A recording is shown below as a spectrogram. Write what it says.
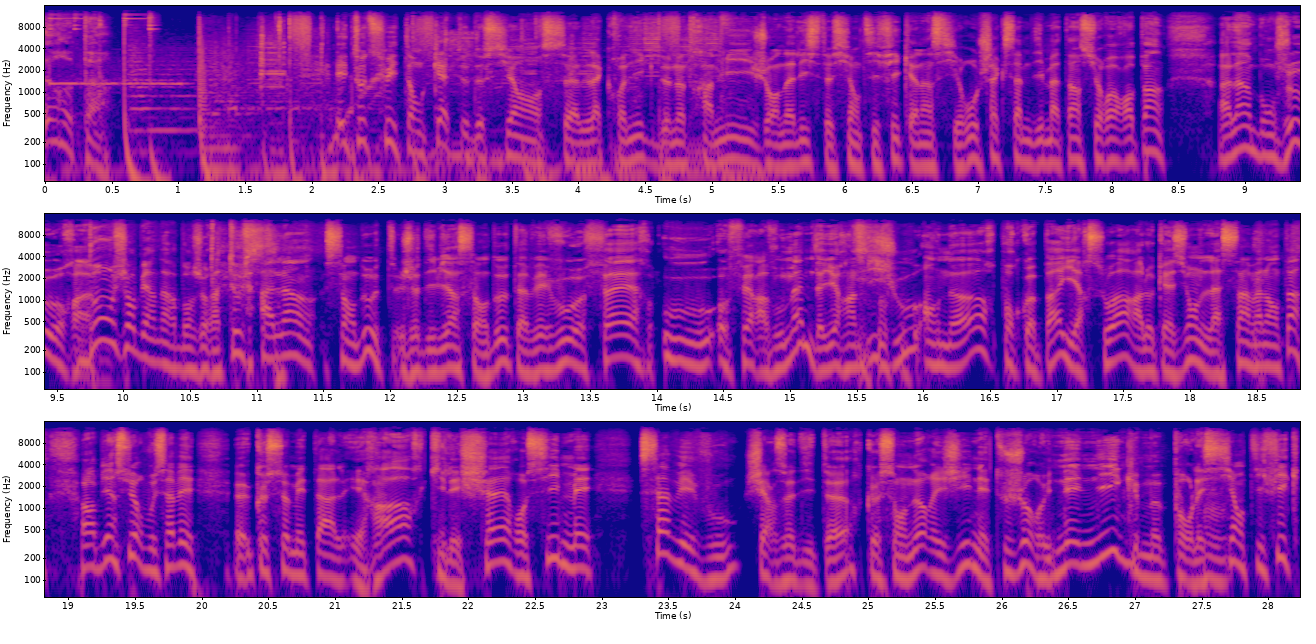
Europe 1. Et tout de suite, en quête de science, la chronique de notre ami journaliste scientifique Alain Sirou, chaque samedi matin sur Europe 1. Alain, bonjour. Bonjour Bernard, bonjour à tous. Alain, sans doute, je dis bien sans doute, avez-vous offert ou offert à vous-même d'ailleurs un bijou en or, pourquoi pas, hier soir à l'occasion de la Saint-Valentin? Alors bien sûr, vous savez euh, que ce métal est rare, qu'il est cher aussi, mais savez-vous, chers auditeurs, que son origine est toujours une énigme pour les Hmm. scientifiques?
